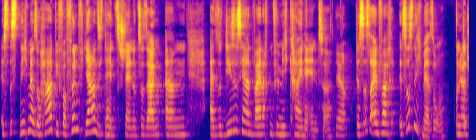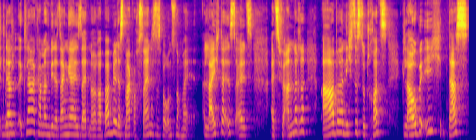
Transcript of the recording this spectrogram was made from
es ist nicht mehr so hart wie vor fünf Jahren, sich dahin zu stellen und zu sagen, ähm, also dieses Jahr an Weihnachten für mich keine Ente. Ja. Das ist einfach, es ist nicht mehr so. Und ja, da, klar kann man wieder sagen, ja, ihr seid in eurer Bubble. Das mag auch sein, dass es bei uns nochmal leichter ist als, als für andere. Aber nichtsdestotrotz glaube ich, dass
